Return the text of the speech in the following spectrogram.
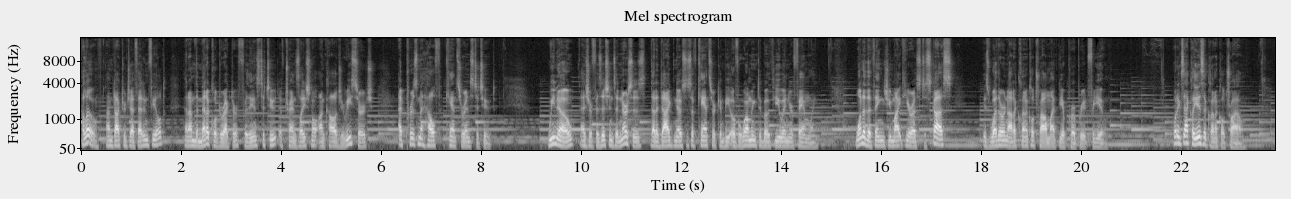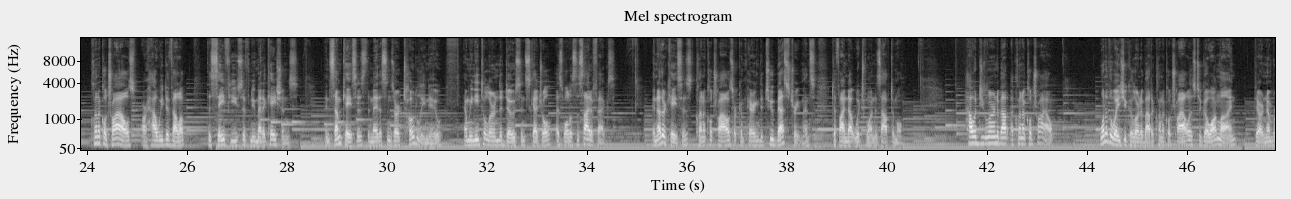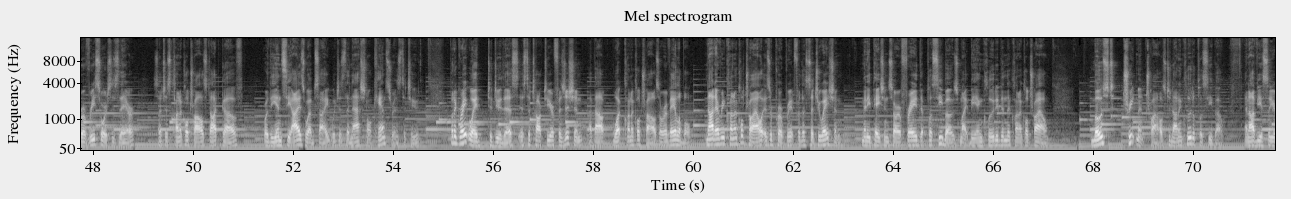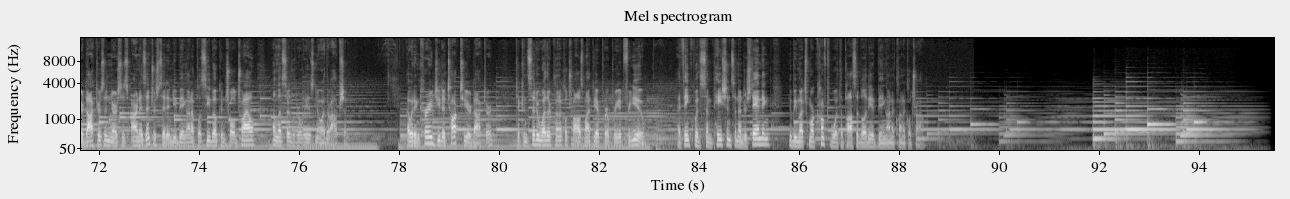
Hello, I'm Dr. Jeff Edenfield, and I'm the Medical Director for the Institute of Translational Oncology Research at Prisma Health Cancer Institute. We know, as your physicians and nurses, that a diagnosis of cancer can be overwhelming to both you and your family. One of the things you might hear us discuss is whether or not a clinical trial might be appropriate for you. What exactly is a clinical trial? Clinical trials are how we develop the safe use of new medications. In some cases, the medicines are totally new, and we need to learn the dose and schedule as well as the side effects. In other cases, clinical trials are comparing the two best treatments to find out which one is optimal. How would you learn about a clinical trial? One of the ways you can learn about a clinical trial is to go online. There are a number of resources there, such as clinicaltrials.gov or the NCI's website, which is the National Cancer Institute. But a great way to do this is to talk to your physician about what clinical trials are available. Not every clinical trial is appropriate for the situation. Many patients are afraid that placebos might be included in the clinical trial. Most treatment trials do not include a placebo, and obviously your doctors and nurses aren't as interested in you being on a placebo-controlled trial unless there literally is no other option. I would encourage you to talk to your doctor to consider whether clinical trials might be appropriate for you. I think with some patience and understanding, you'll be much more comfortable with the possibility of being on a clinical trial.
